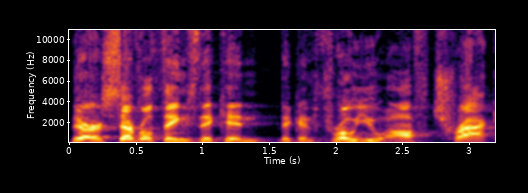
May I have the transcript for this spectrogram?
There are several things that can, that can throw you off track.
